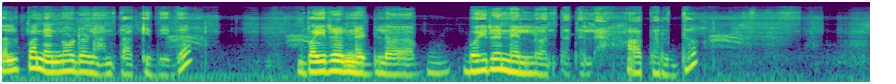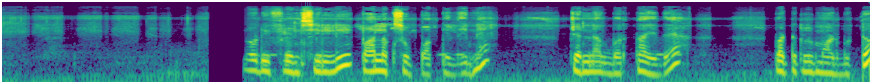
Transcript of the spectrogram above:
ಸ್ವಲ್ಪ ನೆನ್ನೋಡೋಣ ಅಂತ ಹಾಕಿದ್ದಿದ್ದು. ಬೈರನೆಡ್ಲ ಬೈರನೆಲ್ಲು ಅಂತದಲ್ಲ, ಆ ಥರದ್ದು. ನೋಡಿ ಫ್ರೆಂಡ್ಸ್, ಇಲ್ಲಿ ಪಾಲಕ್ ಸೊಪ್ಪು ಹಾಕಿದ್ದೀನಿ. ಚೆನ್ನಾಗಿ ಬರ್ತಾ ಇದೆ. ಪಟ್ಗಳು ಮಾಡಿಬಿಟ್ಟು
